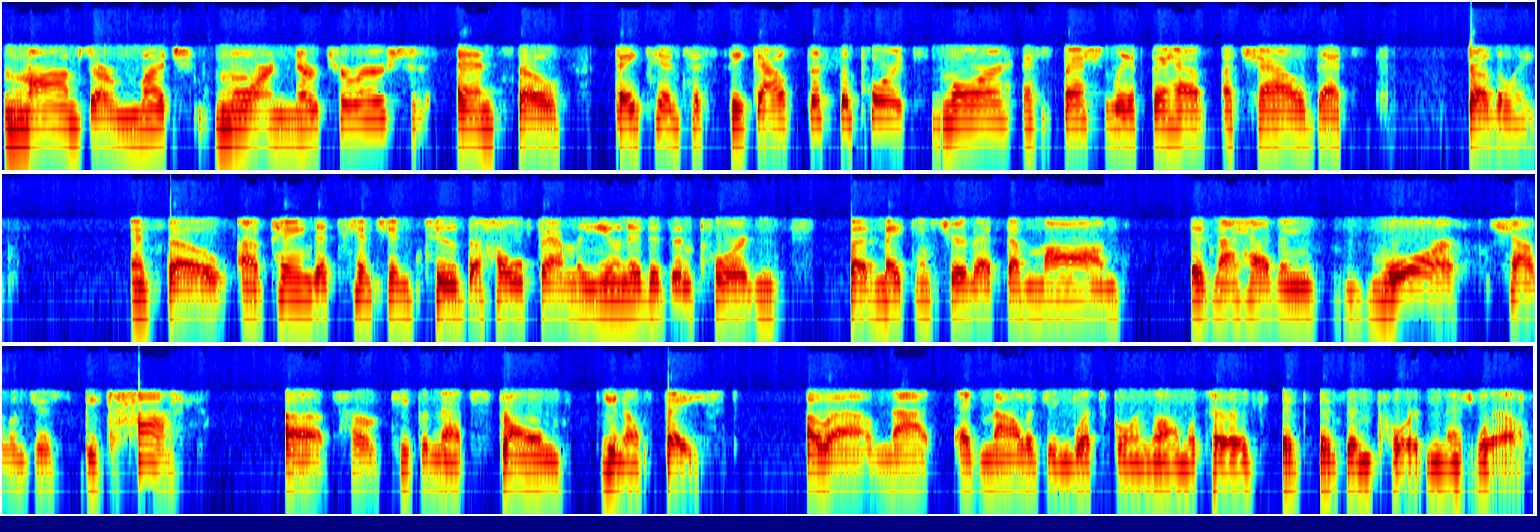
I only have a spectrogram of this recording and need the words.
Moms are much more nurturers, and so they tend to seek out the supports more, especially if they have a child that's struggling. And so uh, paying attention to the whole family unit is important, but making sure that the mom is not having more challenges because of her keeping that strong, you know, faith around not acknowledging what's going on with her is, is important as well.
